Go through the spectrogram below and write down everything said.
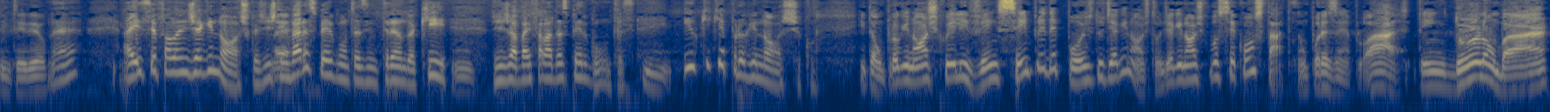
Entendeu? Né? Aí você falou em diagnóstico. A gente tem várias perguntas entrando aqui, hum. a gente já vai falar das perguntas. Hum. E o que, que é prognóstico? Então, o prognóstico ele vem sempre depois do diagnóstico. Então, o diagnóstico você constata. Então, por exemplo, ah, tem dor lombar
